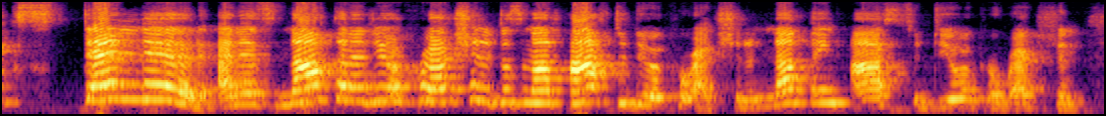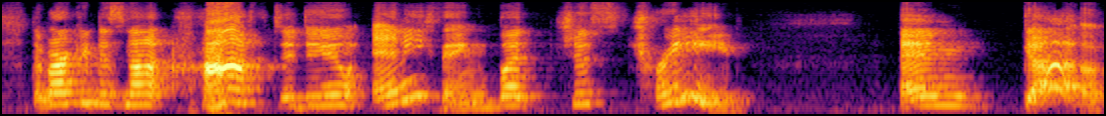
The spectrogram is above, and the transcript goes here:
extended. And it's not going to do a correction. It does not have to do a correction. And nothing has to do a correction. The market does not have to do anything but just trade and go.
